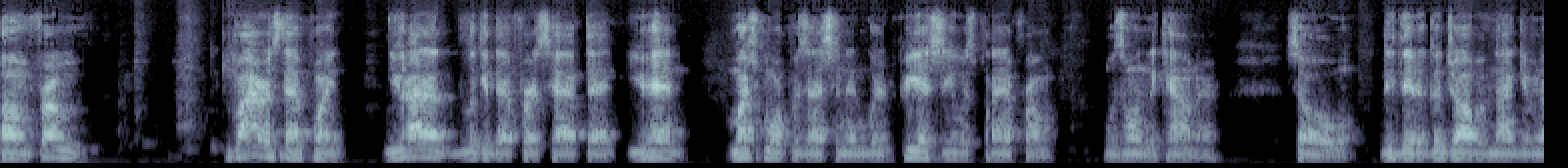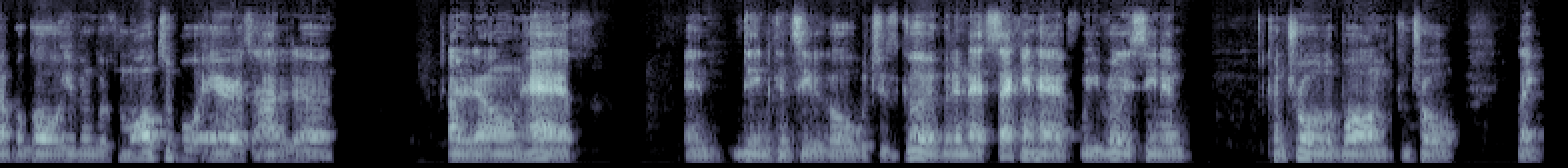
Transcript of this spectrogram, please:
Um, from Bayern's standpoint, you got to look at that first half. That you had much more possession, and where PSG was playing from was on the counter. So they did a good job of not giving up a goal, even with multiple errors out of the out of their own half, and didn't concede a goal, which is good. But in that second half, we really seen them control the ball and control like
